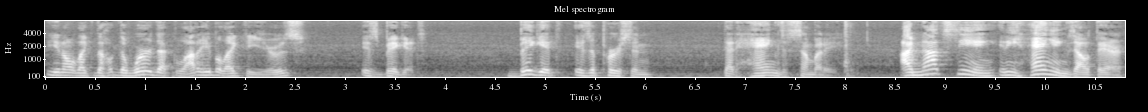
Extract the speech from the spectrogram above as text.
you know, like the the word that a lot of people like to use is bigot. Bigot is a person that hangs somebody. I'm not seeing any hangings out there.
